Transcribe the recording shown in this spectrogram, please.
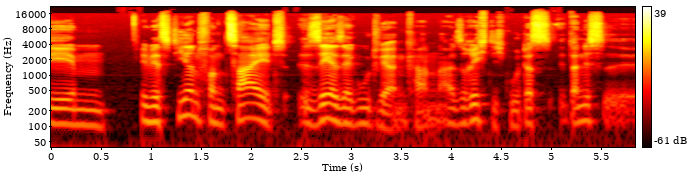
dem Investieren von Zeit sehr, sehr gut werden kann. Also richtig gut. Das, dann ist, äh,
